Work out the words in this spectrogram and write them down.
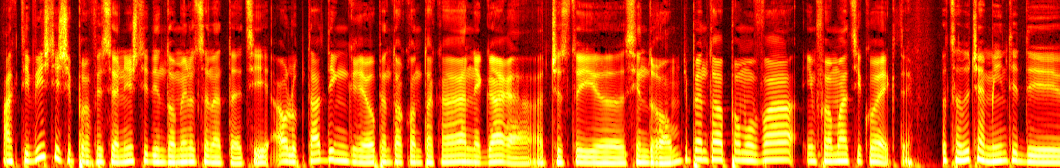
Activiștii și profesioniștii din domeniul sănătății au luptat din greu pentru a contracara negarea acestui uh, sindrom și pentru a promova informații corecte. Îți aduce aminte de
